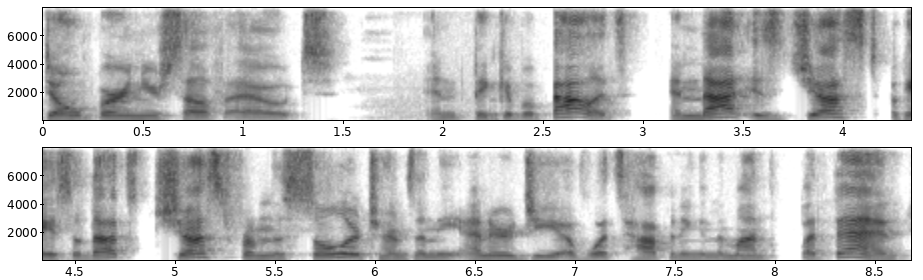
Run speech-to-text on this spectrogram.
Don't burn yourself out and think about balance. And that is just okay. So that's just from the solar terms and the energy of what's happening in the month. But then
